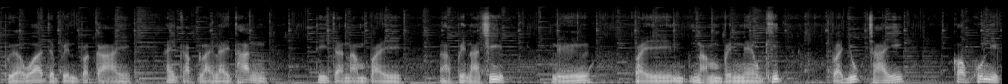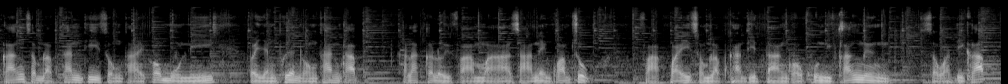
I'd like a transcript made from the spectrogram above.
เผื่อว่าจะเป็นประกายให้กับหลาย ๆ ท่านที่จะนำไปเป็นอาชีพ หรือไปนำเป็นแนวคิด ประยุกต์ใช้ ขอบคุณอีกครั้งสำหรับท่านที่ส่งถ่ายข้อมูลนี้ไปยังเพื่อนของท่านครับคลักกะโลยฟาร์มมหาสารแห่งความสุข ฝากไว้สำหรับการติดตามขอบคุณอีกครั้งหนึ่ง สวัสดีครับ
